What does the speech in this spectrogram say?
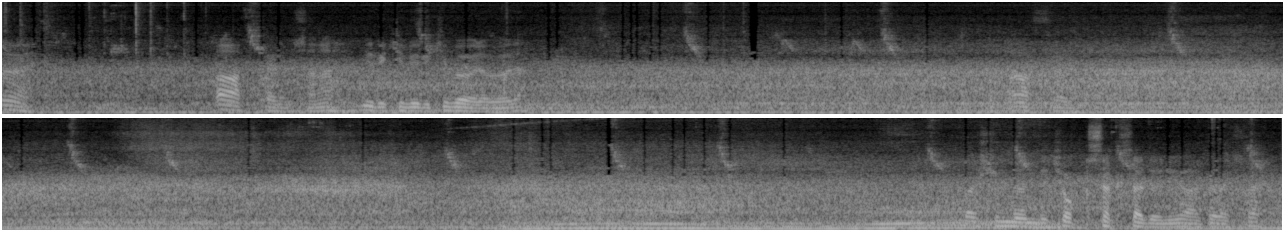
Evet. Aferin sana. 1 2 1 2 böyle böyle. Aferin. Başım döndü. Çok kısa kısa dönüyor arkadaşlar.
